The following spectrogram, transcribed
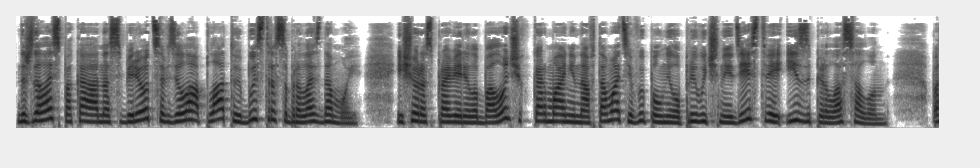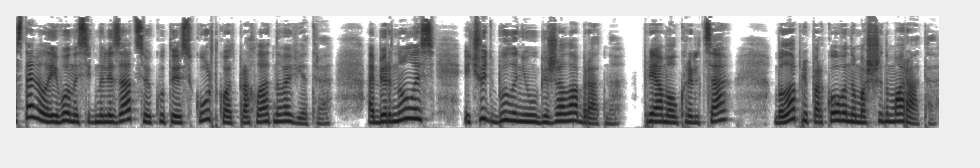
Дождалась, пока она соберется, взяла оплату и быстро собралась домой. Еще раз проверила баллончик в кармане, на автомате выполнила привычные действия и заперла салон. Поставила его на сигнализацию, кутаясь в куртку от прохладного ветра. Обернулась и чуть было не убежала обратно. Прямо у крыльца была припаркована машина Марата,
